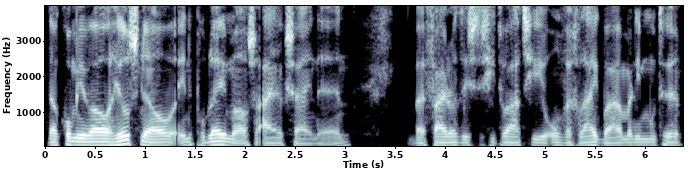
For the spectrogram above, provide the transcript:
dan kom je wel heel snel in de problemen als Ajax zijnde. En bij Feyenoord is de situatie onvergelijkbaar, maar die moeten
